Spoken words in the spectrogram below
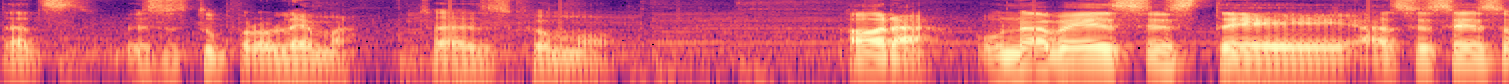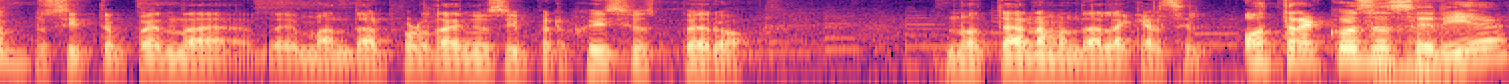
that's- ese es tu problema, ¿sabes? Es como... Ahora, una vez este haces eso, pues sí te pueden da- demandar por daños y perjuicios, pero no te van a mandar a la cárcel. Otra cosa sería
